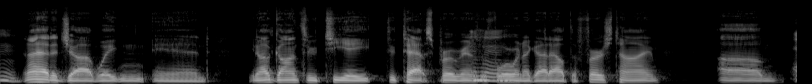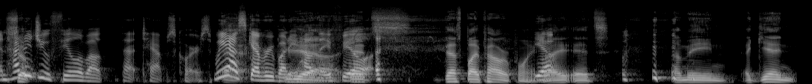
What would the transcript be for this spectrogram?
Mm. And I had a job waiting and you know, I've gone through T8 through TAPS programs Mm-hmm. before when I got out the first time. Um, And how so- did you feel about that TAPS course? We ask everybody how they feel. Death by PowerPoint, Yep. right? It's, I mean, again,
